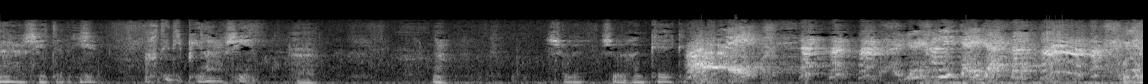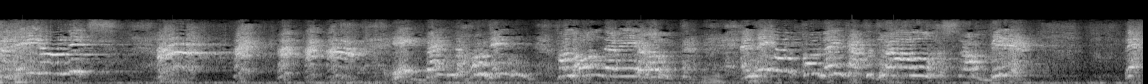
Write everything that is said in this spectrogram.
daar zitten. Hier, achter die pilaar, zie je? Nou, zullen, zullen we gaan kijken? Jullie gaan niet kijken. Jullie gaan helemaal niets. Ik ben de godin van de onderwereld. En niemand komt mijn kathedraal ongestraft binnen. Weg.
